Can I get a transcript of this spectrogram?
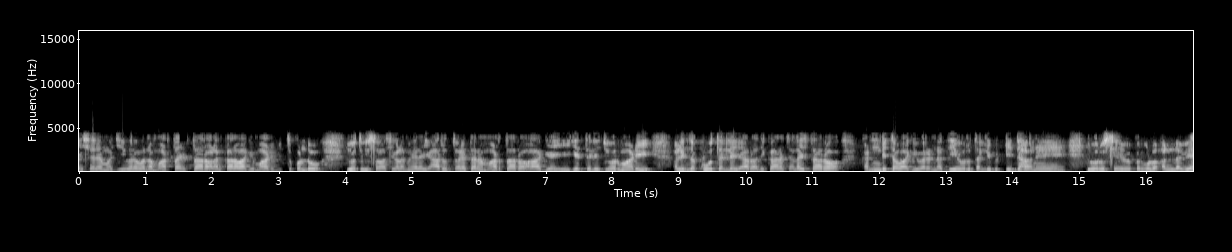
ಐಶ್ವರ್ಯಮ ಜೀವನವನ್ನು ಮಾಡ್ತಾ ಇರ್ತಾರೋ ಅಲಂಕಾರವಾಗಿ ಮಾಡಿ ನಿಂತುಕೊಂಡು ಇವತ್ತು ವಿಶ್ವಾಸಿಗಳ ಮೇಲೆ ಯಾರು ದೊರೆತನ ಮಾಡ್ತಾರೋ ಹಾಗೆ ಹೀಗೆ ಅಂತೇಳಿ ಜೋರು ಮಾಡಿ ಅಲ್ಲಿಂದ ಕೂತಲ್ಲೇ ಯಾರು ಅಧಿಕಾರ ಚಲಾಯಿಸ್ತಾರೋ ಖಂಡಿತವಾಗಿ ಇವರನ್ನು ದೇವರು ತಳ್ಳಿಬಿಟ್ಟಿದ್ದಾನೆ. ಇವರು ಸೇವಕರುಗಳು ಅಲ್ಲವೇ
